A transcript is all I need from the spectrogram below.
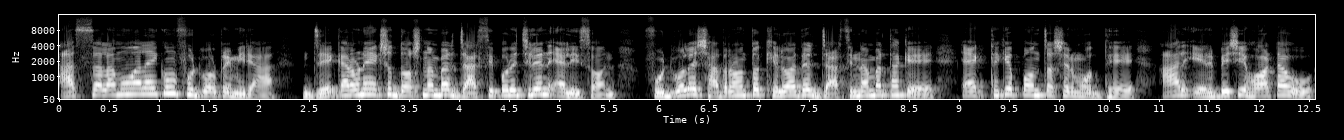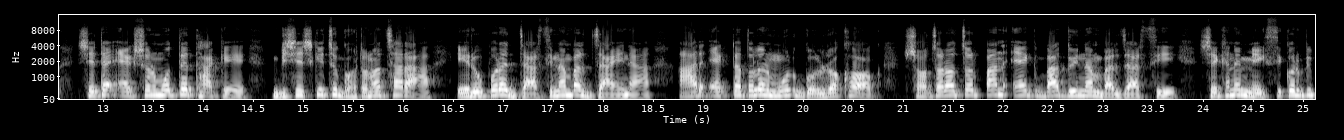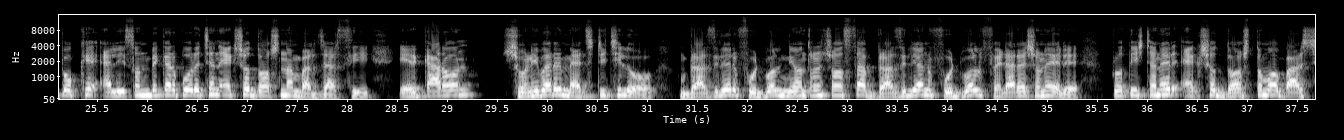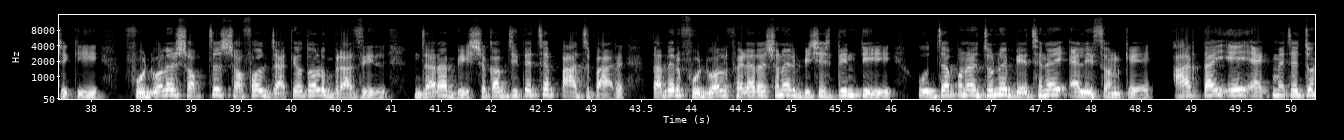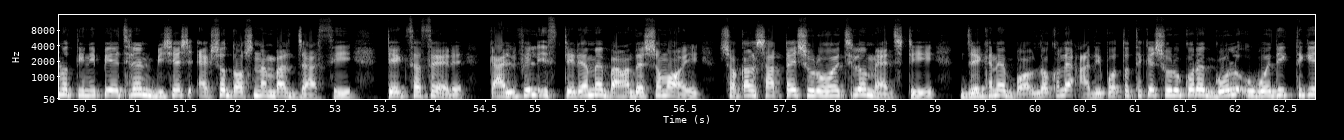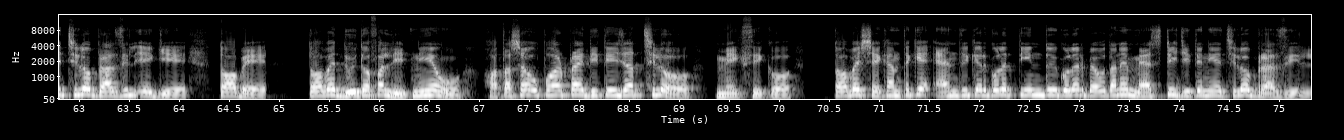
আসসালামু আলাইকুম ফুটবল প্রেমীরা। যে কারণে একশো দশ নম্বর জার্সি পরেছিলেন অ্যালিসন। ফুটবলে সাধারণত খেলোয়াড়দের জার্সি নাম্বার থাকে এক থেকে পঞ্চাশের মধ্যে। আর এর বেশি হওয়াটাও সেটা একশোর মধ্যে থাকে। বিশেষ কিছু ঘটনা ছাড়া এর উপরে জার্সি নাম্বার যায় না। আর একটা দলের মূল গোলরক্ষক সচরাচর পান এক বা দুই নাম্বার জার্সি। সেখানে মেক্সিকোর বিপক্ষে অ্যালিসন বেকার পরেছেন একশো দশ নাম্বার জার্সি। এর কারণ শনিবারের ম্যাচটি ছিল ব্রাজিলের ফুটবল নিয়ন্ত্রণ সংস্থা ব্রাজিলিয়ান ফুটবল ফেডারেশনের প্রতিষ্ঠানের একশো দশতম বার্ষিকী। ফুটবলের সবচেয়ে সফল জাতীয় দল ব্রাজিল, যারা বিশ্বকাপ জিতেছে পাঁচবার। তাদের ফুটবল ফেডারেশনের বিশেষ দিনটি উদযাপনের জন্য বেছে নেয় অ্যালিসনকে। আর তাই এই এক ম্যাচের জন্য তিনি পেয়েছিলেন বিশেষ একশো দশ নম্বর জার্সি। টেক্সাসের কাইলফিল্ড স্টেডিয়ামে বাংলাদেশ সময় সকাল সাতটায় শুরু হয়েছিল ম্যাচটি, যেখানে বল দখলে আধিপত্য থেকে শুরু করে গোল উভয় দিক থেকেই ছিল ব্রাজিল এগিয়ে। তবে তবে দুই দফা লিড নিয়েও হতাশা উপহার প্রায় দিতেই যাচ্ছিল মেক্সিকো। তবে সেখান থেকে অ্যান্ড্রিকের গোলে তিন দুই গোলের ব্যবধানে ম্যাচটি জিতে নিয়েছিল ব্রাজিল।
